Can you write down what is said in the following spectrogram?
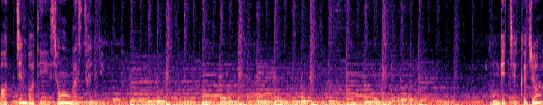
멋진 버디 송옥 마스터님 공기 체크 중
